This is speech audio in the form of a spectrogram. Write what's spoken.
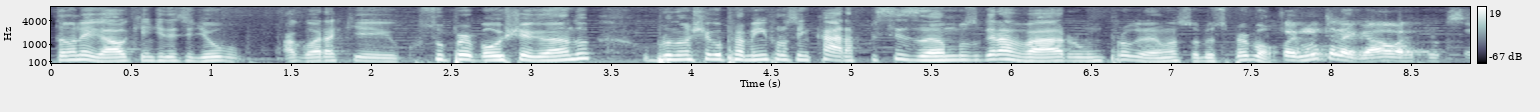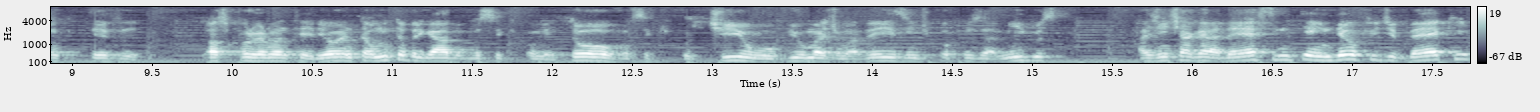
tão legal que a gente decidiu, agora que o Super Bowl chegando, o Bruno chegou para mim e falou assim: Cara, precisamos gravar um programa sobre o Super Bowl. Foi muito legal a repercussão que teve nosso programa anterior. Então, muito obrigado você que comentou, você que curtiu, ouviu mais uma vez, indicou para os amigos. A gente agradece, entendeu o feedback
